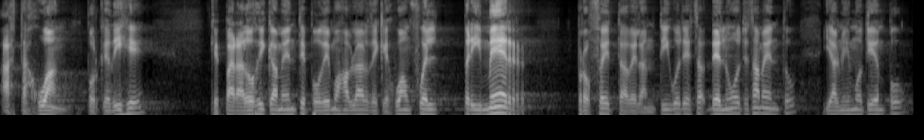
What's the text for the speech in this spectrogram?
Hasta Juan, porque dije que paradójicamente podemos hablar de que Juan fue el primer profeta del Antiguo del Nuevo Testamento y al mismo tiempo,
